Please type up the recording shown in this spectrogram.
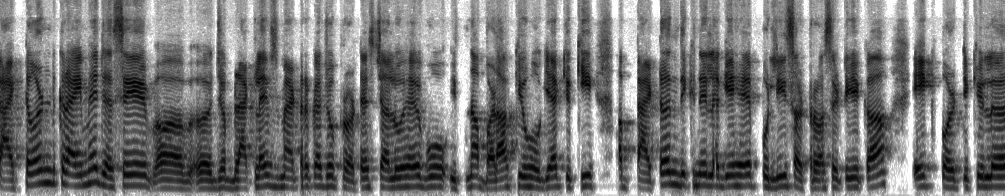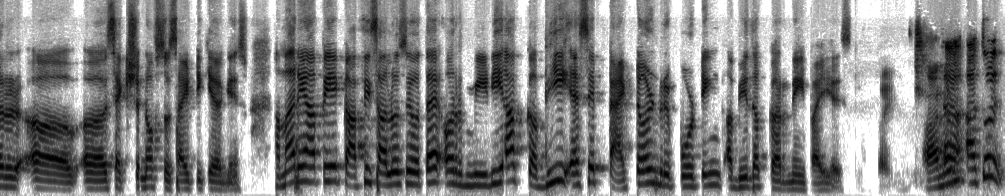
पैटर्न क्राइम है जैसे जब ब्लैक लाइव्स मैटर का जो प्रोटेस्ट चालू है वो इतना बड़ा क्यों हो गया? क्योंकि अब पैटर्न दिखने लगे हैं पुलिस अट्रोसिटी का एक पर्टिकुलर सेक्शन ऑफ़ सोसाइटी के अगेंस्ट हमारे यहाँ पे काफ़ी सालों से होता है और मीडिया कभी ऐसे पैटर्न रिपोर्टिंग अभी तक कर नहीं पाई है इसकी। अतुल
